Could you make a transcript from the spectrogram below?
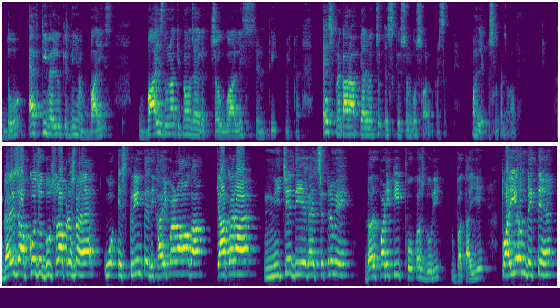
दो एफ़ की वैल्यू कितनी है? बाईस। बाईस गुना कितना हो जाएगा? चौवालीस सेंटीमीटर। इस प्रकार आप प्यारे बच्चों, इस क्वेश्चन को सॉल्व कर सकते हैं। पहले प्रश्न का जवाब है। गाइज़ आपको जो दूसरा प्रश्न है, वो स्क्रीन पे दिखाई पड़ रहा होगा। क्या कर रहा है? नीचे दिए गए चित्र में दर्पण की फोकस दूरी बताइए। तो आइए हम देखते हैं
